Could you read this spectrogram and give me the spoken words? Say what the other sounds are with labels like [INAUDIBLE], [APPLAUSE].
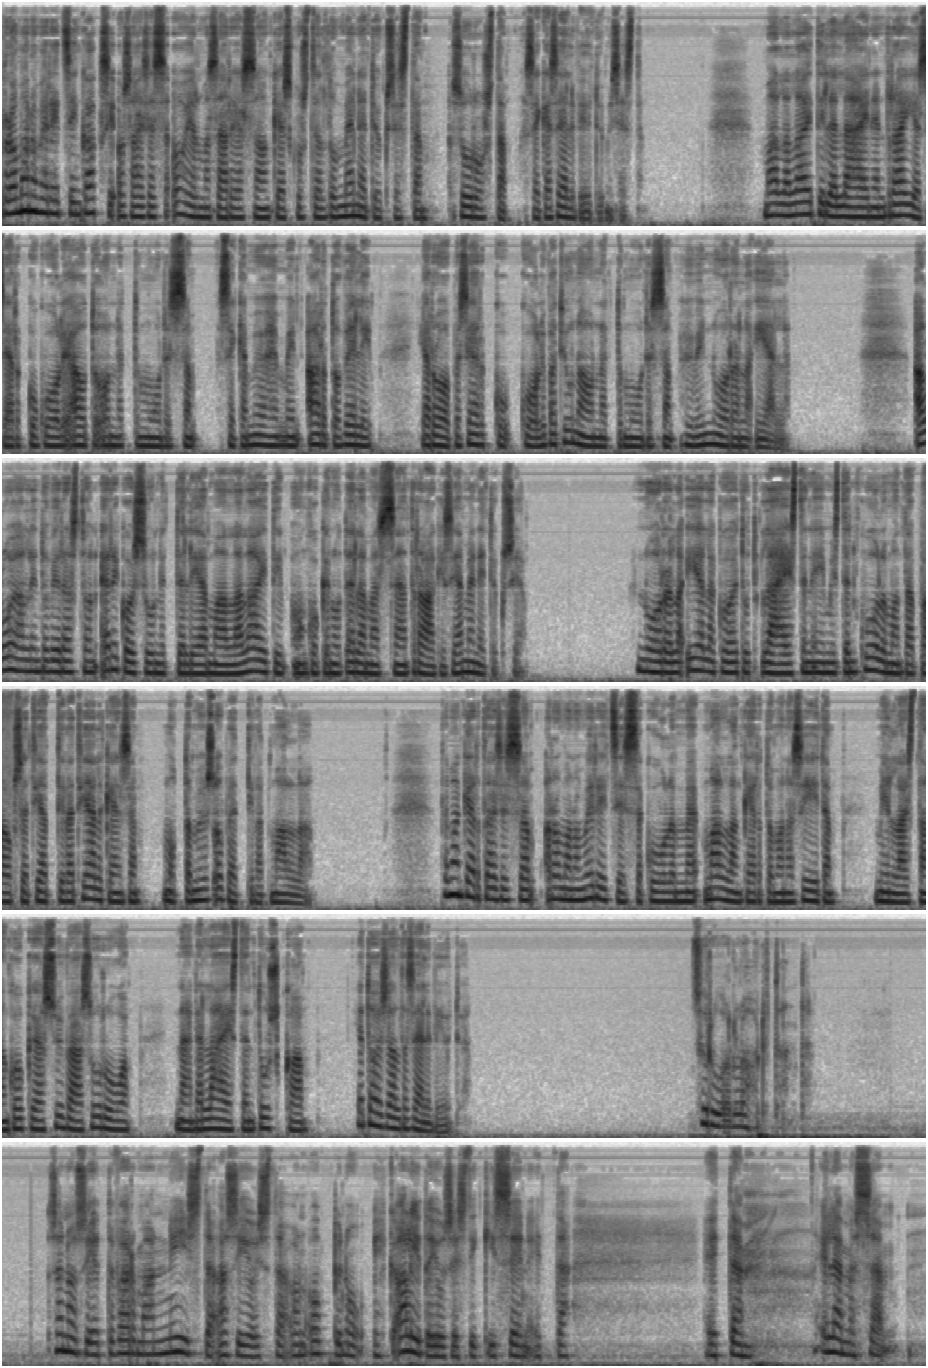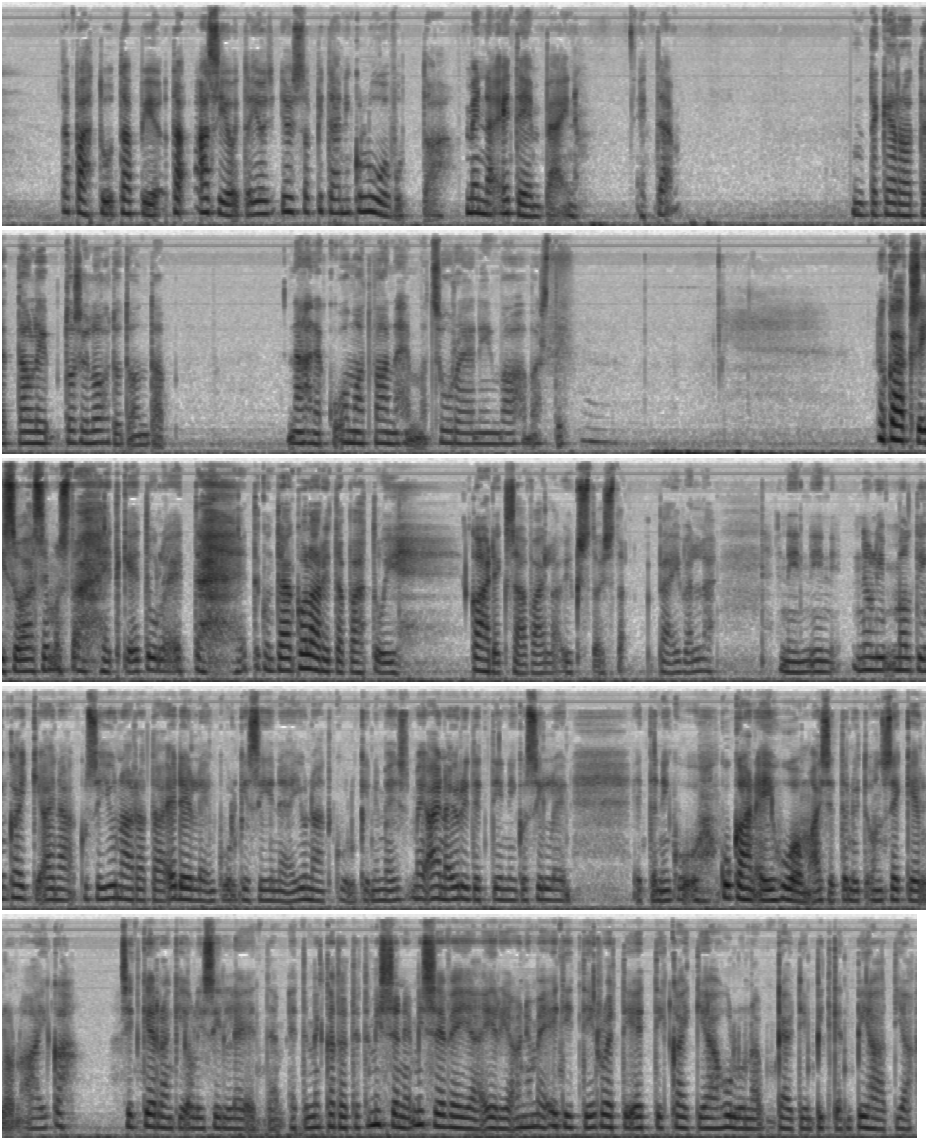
Romanoveritsin kaksiosaisessa ohjelmasarjassa on keskusteltu menetyksestä, surusta sekä selviytymisestä. Malla Laitille läheinen Raija Serkku kuoli autoonnettomuudessa sekä myöhemmin Arto Veli ja Roope Serkku kuolivat junaonnettomuudessa hyvin nuorella iällä. Aluehallintoviraston erikoissuunnittelija Malla Laiti on kokenut elämässään traagisia menetyksiä. Nuorella iällä koetut läheisten ihmisten kuolemantapaukset jättivät jälkensä, mutta myös opettivat Mallaa. Tämänkertaisessa Romano Miritsissä kuulemme Mallan kertomana siitä, millaista on kokea syvää surua, nähdä läheisten tuskaa ja toisaalta selviytyä. Suru on lohdutonta. Sanoisin, että varmaan niistä asioista on oppinut ehkä alitajuisestikin sen, että, että elämässä tapahtuu tapio, ta, asioita, joissa pitää niin luovuttaa, mennä eteenpäin. Että te kerroitte, että oli tosi lohdutonta nähdä, kun omat vanhemmat suree niin vahvasti. No kaksi isoa semmoista hetkeä tulee, että, että kun tämä kolari tapahtui kahdeksaa vailla 11 päivällä, niin, niin ne oli, me oltiin kaikki aina, kun se junarata edelleen kulki siinä ja junat kulki, niin me, me aina yritettiin niin silleen, että niin kukaan ei huomaisi, että nyt on se kellon aika. Sitten kerrankin oli silleen, että, että me katsottiin, että missä, ne, missä se Veija ja Irja on. Ja me etittiin, ruvettiin etsiä kaikkia hulluna, käytiin pitkät pihat ja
